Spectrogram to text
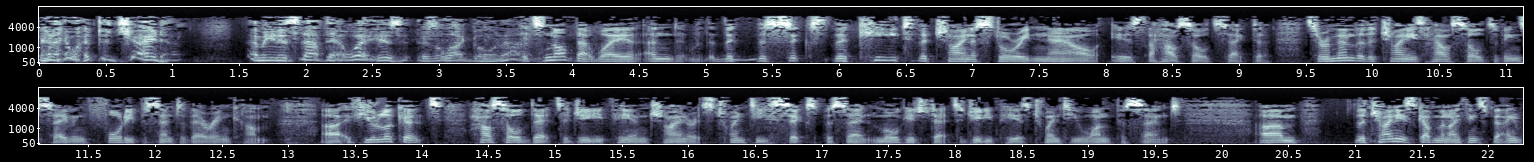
and I went to China. I mean, it's not that way, is it? There's a lot going on. It's not that way, and the the six, the key to the China story now is the household sector. So remember, the Chinese households have been saving 40% of their income. Uh, if you look at household debt to GDP in China, it's 26%. Mortgage debt to GDP is 21%. Um, the Chinese government, I think, is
